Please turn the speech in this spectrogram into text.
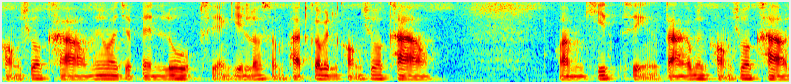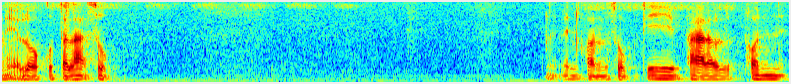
ของชั่วคราว ไม่ว่าจะเป็นรูปเสียงกลิ่นรสสัมผัสก็เป็นของชั่วคราว ความคิดสิ่งต่างก็เป็นของชั่วคราวเนี่ยโลกุตละสุข เป็นความสุขที่พาเราหลุดพ้นเนี่ย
